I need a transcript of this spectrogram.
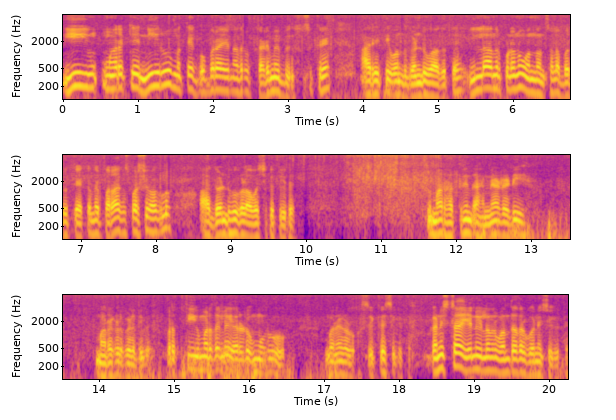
ಈ ಮರಕ್ಕೆ ನೀರು ಮತ್ತು ಗೊಬ್ಬರ ಏನಾದರೂ ಕಡಿಮೆ ಸಿಕ್ಕರೆ ಆ ರೀತಿ ಒಂದು ಗಂಡು ಆಗುತ್ತೆ. ಇಲ್ಲ ಅಂದರೂ ಕೂಡ ಒಂದೊಂದು ಸಲ ಬರುತ್ತೆ. ಯಾಕಂದರೆ ಪರಾಗಸ್ಪರ್ಶವಾಗಲು ಆ ಗಂಡು ಹೂಗಳ ಅವಶ್ಯಕತೆ ಇದೆ. ಸುಮಾರು ಹತ್ತರಿಂದ ಹನ್ನೆರಡು ಅಡಿ ಮರಗಳು ಬೆಳೆದಿವೆ. ಪ್ರತಿ ಮರದಲ್ಲೂ ಎರಡು, ಮೂರು ಗೊನೆಗಳು ಸಿಕ್ಕೇ ಸಿಗುತ್ತೆ. ಕನಿಷ್ಠ ಏನೂ ಇಲ್ಲಾಂದ್ರೆ ಒಂದಾದ್ರೂ ಗೊನೆ ಸಿಗುತ್ತೆ.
